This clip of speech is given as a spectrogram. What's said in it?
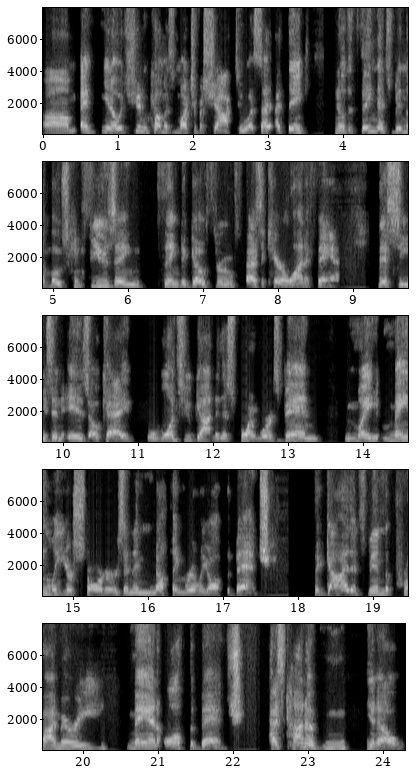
um, and you know it shouldn't come as much of a shock to us. I, I think you know the thing that's been the most confusing thing to go through as a Carolina fan this season is okay. Well, once you've gotten to this point where it's been ma- mainly your starters and then nothing really off the bench. The guy that's been the primary man off the bench has kind of, you know,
